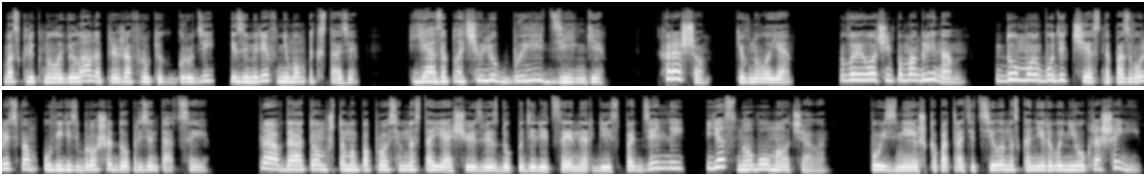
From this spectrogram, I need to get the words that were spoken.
воскликнула Вилана, прижав руки к груди и замерев в немом экстазе. Я заплачу любые деньги. Хорошо, кивнула я. Вы очень помогли нам. Думаю, будет честно позволить вам увидеть броши до презентации. Правда, о том, что мы попросим настоящую звезду поделиться энергией с поддельной, я снова умолчала. Пусть змеюшка потратит силы на сканирование украшений.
